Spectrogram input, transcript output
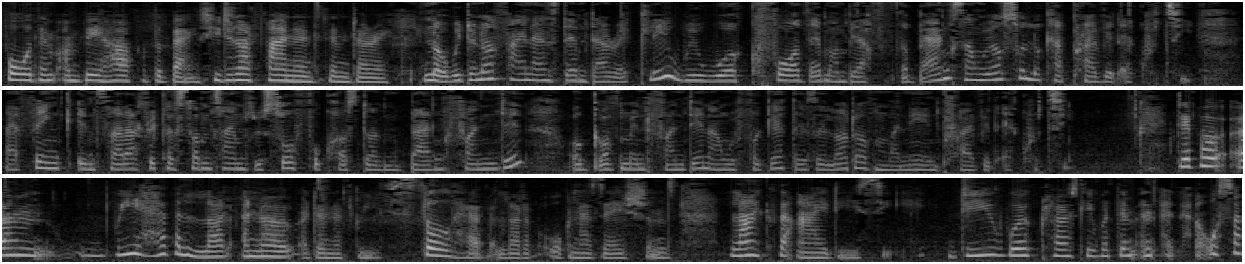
for them on behalf of the banks. You do not finance them directly. No, we do not finance them directly. We work for them on behalf of the banks and we also look at private equity. I think in South Africa sometimes we're so focused on bank funding or government funding and we forget there's a lot of money in private equity. Depo, um, we have a lot, I know, I don't know if we still have a lot of organizations like the IDC. Do you work closely with them? And, and also,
